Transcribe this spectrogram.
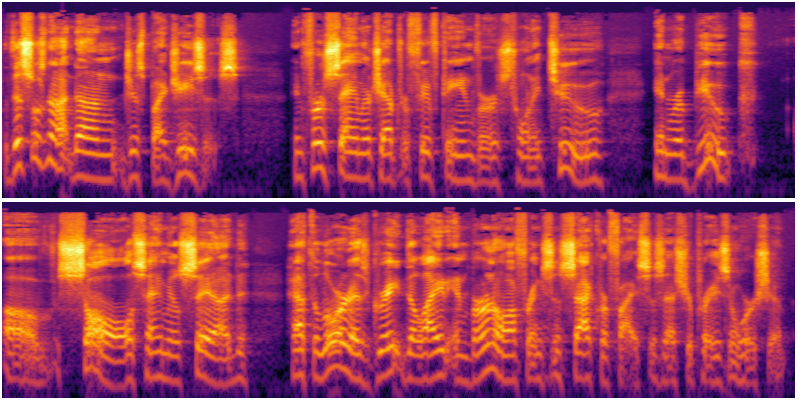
But this was not done just by Jesus. In 1 Samuel chapter 15, verse 22, in rebuke of Saul, Samuel said, Hath the Lord as great delight in burnt offerings and sacrifices, that's your praise and worship,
